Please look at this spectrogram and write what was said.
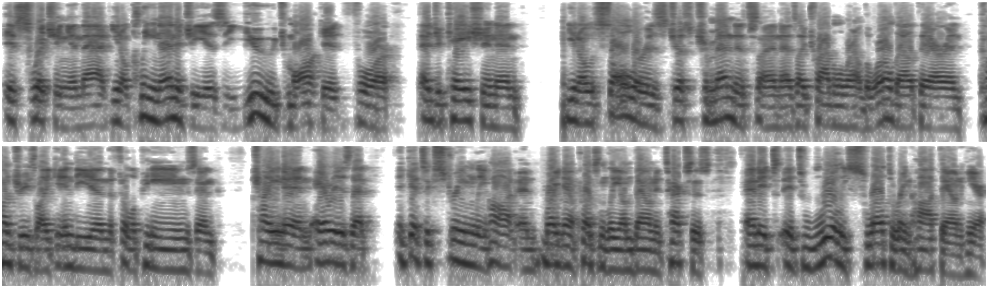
is switching, and that you know, clean energy is a huge market for education and you know, solar is just tremendous. And as I travel around the world out there and countries like India and the Philippines and China and areas that it gets extremely hot. And right now, presently, I'm down in Texas and it's, it's really sweltering hot down here.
